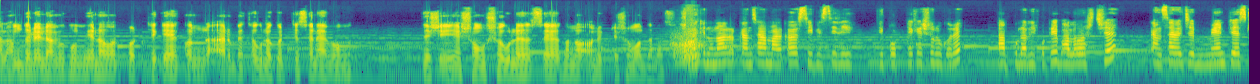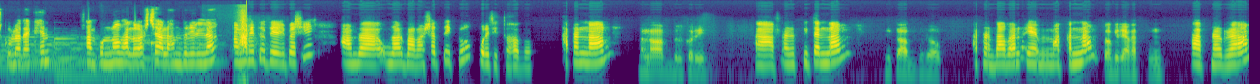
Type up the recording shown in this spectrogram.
আলহামদুলিল্লাহ আমি কমিয়ে নেওয়ার পর থেকে এখন আর ব্যথাগুলো করতেছে না এবং যে সমস্যাগুলো আছে এখন অনেকটা সমাধান আছে। ওনার ক্যান্সার মার্কার সিবিসি রিপোর্ট থেকে শুরু করে সবগুলো রিপোর্টে ভালো আসছে। ক্যান্সারের যে মেন টেস্টগুলো দেখেন সম্পূর্ণ ভালো আসছে আলহামদুলিল্লাহ। আমি তো দেশবাসী আমরা ওনার বাবার সাথে একটু পরিচিত হব। আপনার নাম? আব্দুল করিম। আপনার পিতার নাম? আব্দুল আপনার বাবার মাতার নাম? আপনার গ্রাম?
